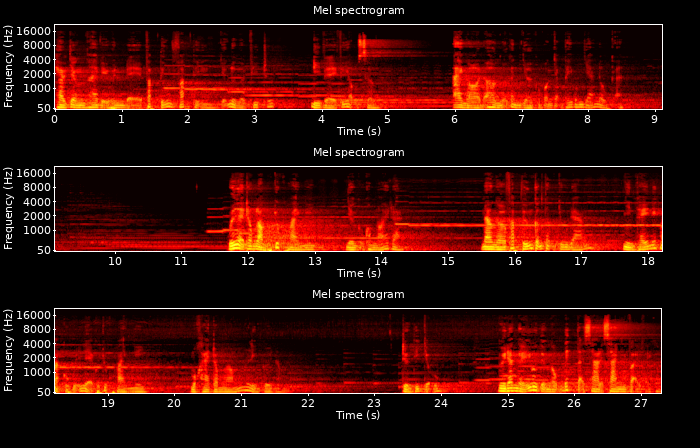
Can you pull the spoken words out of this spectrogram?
Theo chân hai vị huynh đệ Pháp tướng Pháp Thiện dẫn đường về phía trước. Đi về phía hậu sơn. Ai ngờ đã hơn nửa canh giờ cũng vẫn chẳng thấy bóng dáng đâu cả. Quỷ lệ trong lòng chút hoài nghi, Nhưng cũng không nói ra. Nào ngờ Pháp tướng cẩn thận chu đáo, Nhìn thấy nét mặt của quỷ lệ có chút hoài nghi, một hai trong ngóng liền cười nói. Trường thí chủ, Người đang nghĩ vô tượng Ngọc Bích tại sao lại sai như vậy phải không?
